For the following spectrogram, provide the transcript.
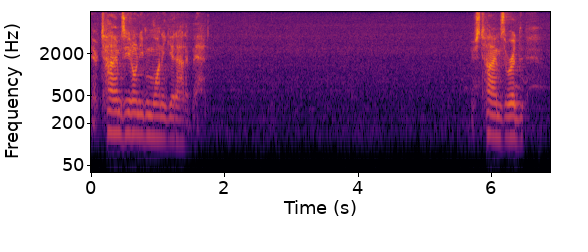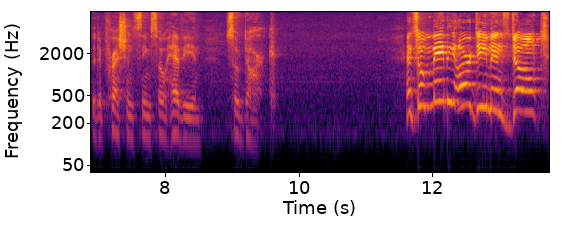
there are times you don't even want to get out of bed. There's times where the depression seems so heavy and so dark. And so maybe our demons don't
